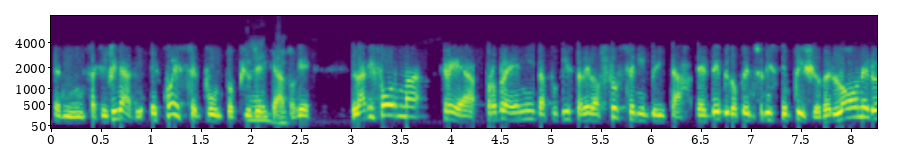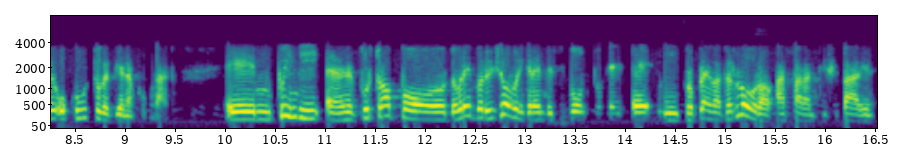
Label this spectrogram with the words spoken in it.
ehm, sacrificati. E questo è il punto più Eh, delicato, che la riforma crea problemi dal punto di vista della sostenibilità del debito pensionistico implicito, dell'onere occulto che viene accumulato. E, mh, quindi eh, purtroppo dovrebbero i giovani rendersi conto che è un problema per loro a far anticipare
